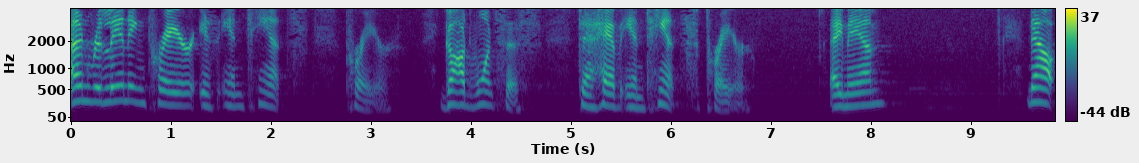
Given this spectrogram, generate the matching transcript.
Unrelenting prayer is intense prayer. God wants us to have intense prayer. Amen. Now,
